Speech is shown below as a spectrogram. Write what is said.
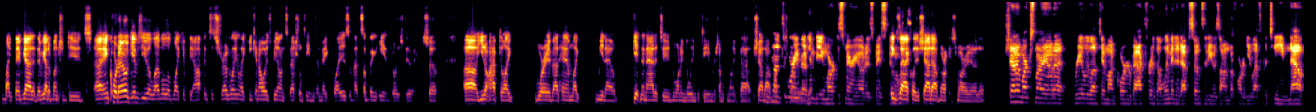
like they've got it, they've got a bunch of dudes, uh, and Cordero gives you a level of like if the offense is struggling, like he can always be on special teams and make plays, and that's something he enjoys doing. So uh, you don't have to like worry about him like you know getting an attitude and wanting to leave the team or something like that. Shout out. Not to worry Mariota. about him being Marcus Mariota is basically exactly. Shout out Marcus Mariota. Shout out Marcus Mariota. Really loved him on quarterback for the limited episodes that he was on before he left the team. Now,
